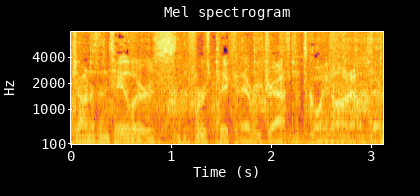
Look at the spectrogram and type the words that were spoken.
Jonathan Taylor is the first pick in every draft that's going on out there.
